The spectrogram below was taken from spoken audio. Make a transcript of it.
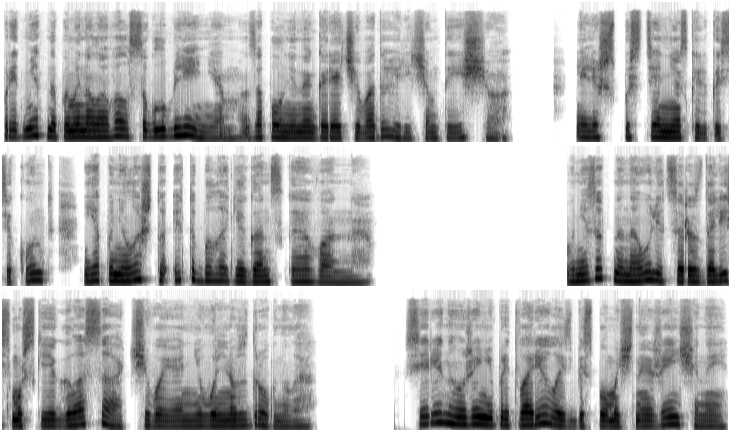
Предмет напоминал овал с углублением, заполненный горячей водой или чем-то еще. И лишь спустя несколько секунд я поняла, что это была гигантская ванна. Внезапно на улице раздались мужские голоса, от чего я невольно вздрогнула. Сирена уже не притворялась беспомощной женщиной,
